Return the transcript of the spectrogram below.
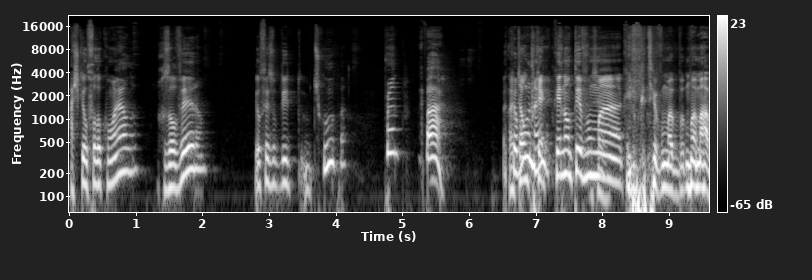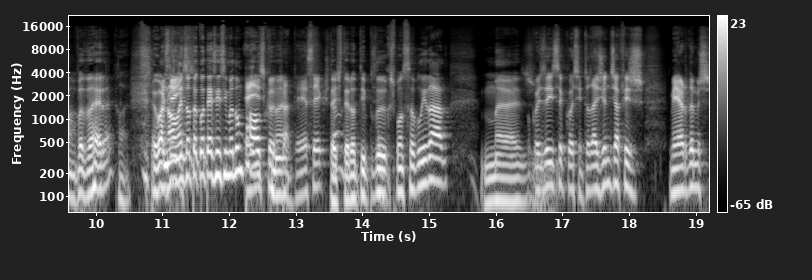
acho que ele falou com ela, resolveram. Ele fez o pedido de desculpa. Pronto, epá. Acabou, Então, né? porque- Quem não teve uma, quem nunca teve uma, uma má bebedeira, Claro. agora Mas é normalmente isso. não te acontece em cima de um É palco. isso que não é? pronto, essa é a questão. Tens de ter outro tipo de responsabilidade. Mas Coisa é isso, assim, toda a gente já fez merda, mas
